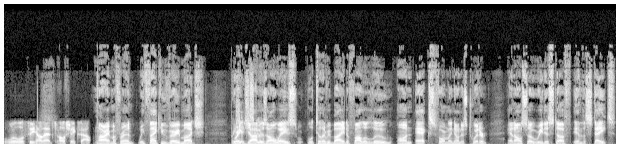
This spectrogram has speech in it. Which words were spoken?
we'll, we'll see how that all shakes out. All right, my friend. We thank you very much. Appreciate Great job as always. We'll tell everybody to follow Lou on X, formerly known as Twitter, and also read his stuff in the States.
